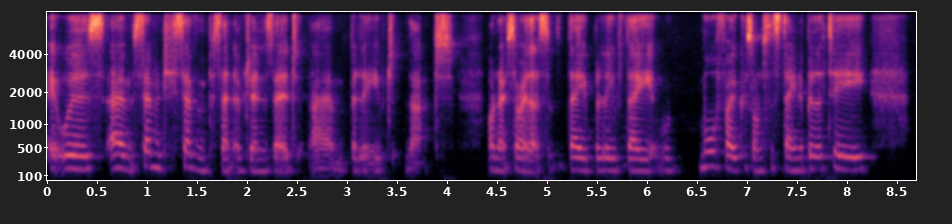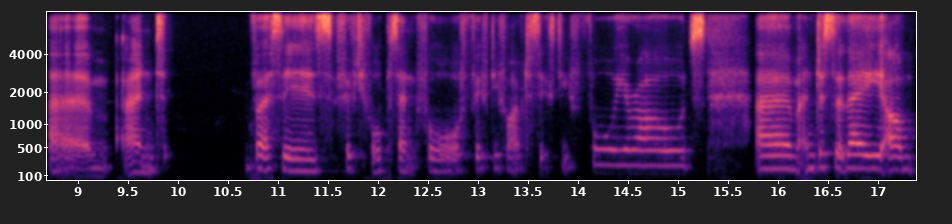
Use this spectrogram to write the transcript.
it was um 77% of Gen Z um, believed that oh no, sorry, that's they believed they were more focused on sustainability um, and versus 54% for 55 to 64 year olds um, and just that they are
